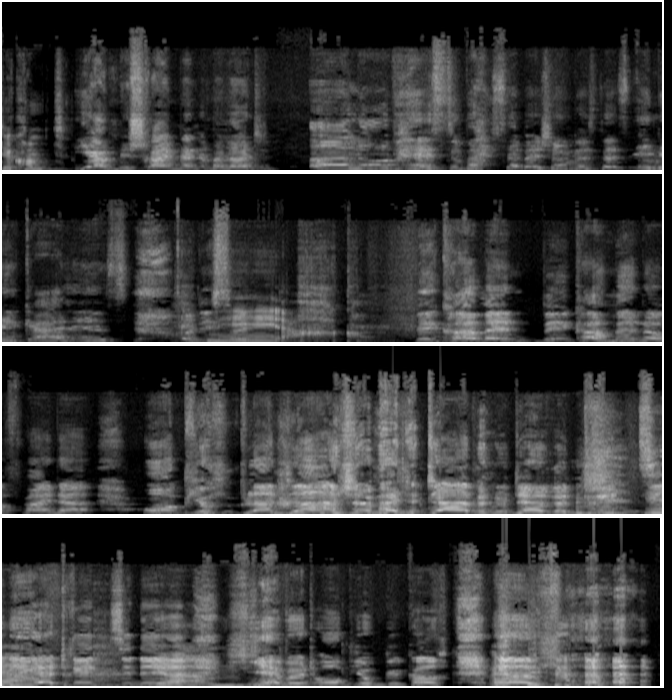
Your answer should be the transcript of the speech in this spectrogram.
Der kommt. Ja, und mir schreiben dann immer Leute, oh Lopez, du weißt aber schon, dass das illegal ist. Und ich so, Nee, ach komm. Willkommen, willkommen auf meiner Opiumplantage, meine Damen und Herren. Treten Sie Ja. näher, treten Sie näher. Ja, mhm. Hier wird Opium gekocht. Ähm,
